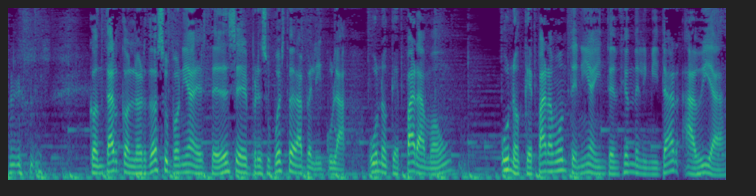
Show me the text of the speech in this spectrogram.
Contar con los dos suponía excederse el presupuesto de la película. Uno que Paramount, uno que Paramount tenía intención de limitar había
